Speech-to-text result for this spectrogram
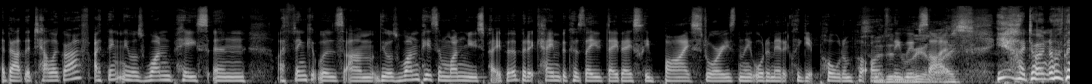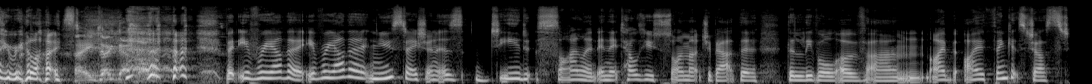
about the Telegraph. I think there was one piece in, I think it was um, there was one piece in one newspaper, but it came because they they basically buy stories and they automatically get pulled and put so onto their website. Realize. Yeah, I don't know if they realised. hey, don't go. but every other every other news station is dead silent, and that tells you so much about the the level of. Um, I I think it's just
